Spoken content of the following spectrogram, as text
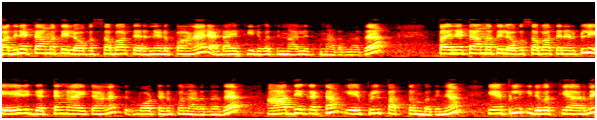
പതിനെട്ടാമത്തെ ലോകസഭാ തെരഞ്ഞെടുപ്പാണ് രണ്ടായിരത്തി ഇരുപത്തിനാലിൽ നടന്നത്. പതിനെട്ടാമത്തെ ലോക്സഭാ തെരഞ്ഞെടുപ്പിൽ ഏഴ് ഘട്ടങ്ങളായിട്ടാണ് വോട്ടെടുപ്പ് നടന്നത്. ആദ്യഘട്ടം ഏപ്രിൽ പത്തൊമ്പതിന് ഏപ്രിൽ ഇരുപത്തിയാറിന്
